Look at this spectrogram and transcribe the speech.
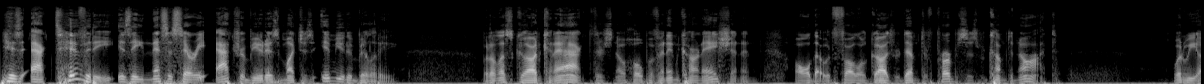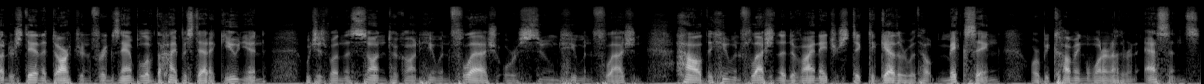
His activity is a necessary attribute as much as immutability. But unless God can act, there's no hope of an incarnation, and all that would follow God's redemptive purposes would come to naught when we understand the doctrine, for example, of the hypostatic union, which is when the Son took on human flesh or assumed human flesh, and how the human flesh and the divine nature stick together without mixing or becoming one another in essence,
